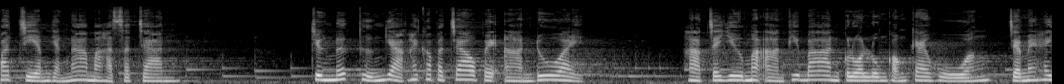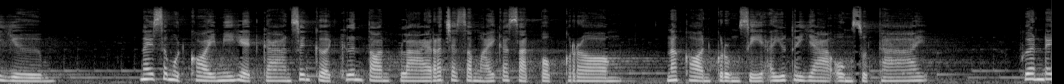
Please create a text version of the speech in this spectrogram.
ป้าเจียมอย่างน่ามหัศจรรย์จึงนึกถึงอยากให้ข้าพเจ้าไปอ่านด้วย หากจะยืมมาอ่านที่บ้านกลัวลุงของแกหวง จะไม่ให้ยืม ในสมุดคอยมีเหตุการณ์ซึ่งเกิดขึ้นตอนปลายรัชสมัยกษัตริย์ปกครอง นครกรุงศรีอยุธยาองค์สุดท้าย พื่อนได้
